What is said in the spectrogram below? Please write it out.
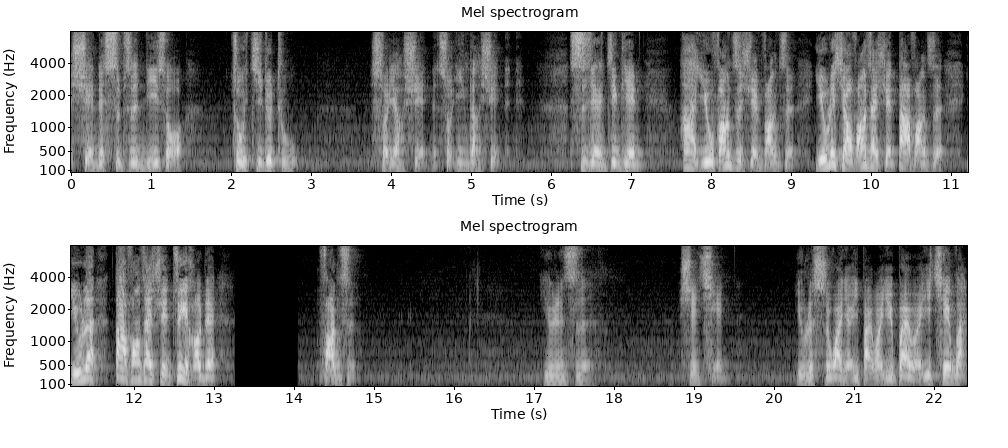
选的是不是你所做基督徒所要选的、所应当选的呢？世界上今天啊，有房子选房子，有了小房子选大房子，有了大房子选最好的房子。有人是选钱，有了十万要一百万，有百万一千万。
